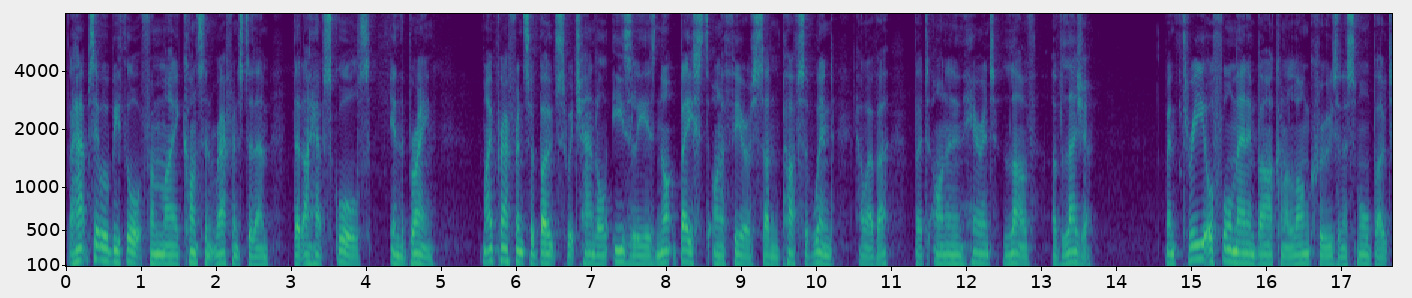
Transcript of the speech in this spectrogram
Perhaps it will be thought from my constant reference to them that I have squalls in the brain. My preference for boats which handle easily is not based on a fear of sudden puffs of wind, however, but on an inherent love of leisure. When three or four men embark on a long cruise in a small boat,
